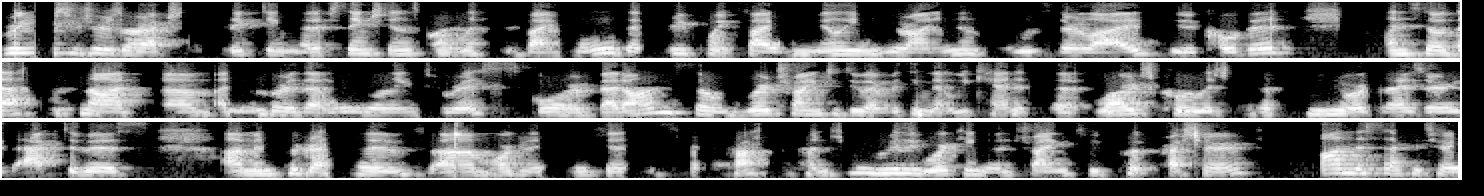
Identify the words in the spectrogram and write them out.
researchers are actually predicting that if sanctions aren't lifted by May, that 3.5 million Iranians lose their lives due to COVID. And so that's just not um, a number that we're willing to risk or bet on. So we're trying to do everything that we can. It's a large coalition of community organizers, activists, um, and progressive um, organizations from across the country, really working on trying to put pressure on the Secretary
